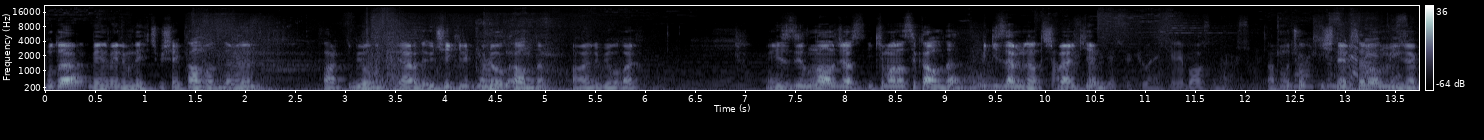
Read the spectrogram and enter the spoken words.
bu da benim elimde hiçbir şey kalmadı demenin farklı bir yolu. Yerde 3 ekilik bloğu kaldı. Ayrı bir olay. Ezreal'ını alacağız. 2 manası kaldı. Bir gizemli atış belki. Tamam, o çok işlevsel olmayacak.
